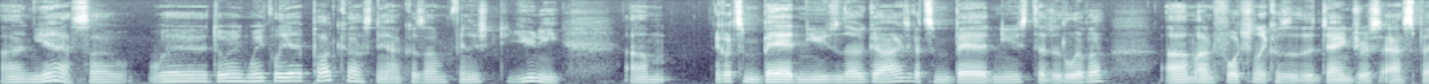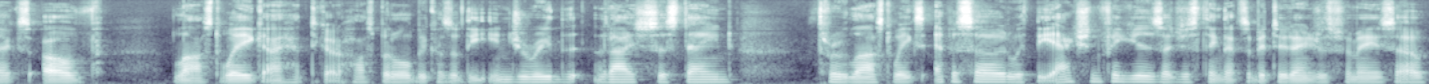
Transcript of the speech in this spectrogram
And yeah, so we're doing weekly podcast now because I'm finished uni. Um, I got some bad news though, guys. got some bad news to deliver. Um, unfortunately, because of the dangerous aspects of last week, I had to go to hospital because of the injury that, that I sustained through last week's episode with the action figures. I just think that's a bit too dangerous for me, so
